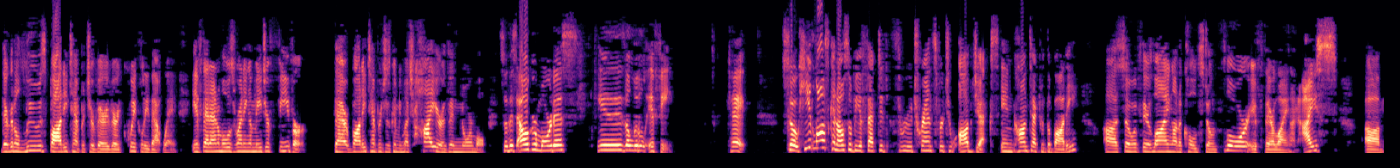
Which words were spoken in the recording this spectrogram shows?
they're going to lose body temperature very, very quickly that way. If that animal was running a major fever, their body temperature is going to be much higher than normal. So this algor mortis is a little iffy. Okay. So heat loss can also be affected through transfer to objects in contact with the body. Uh, so if they're lying on a cold stone floor, if they're lying on ice, um,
